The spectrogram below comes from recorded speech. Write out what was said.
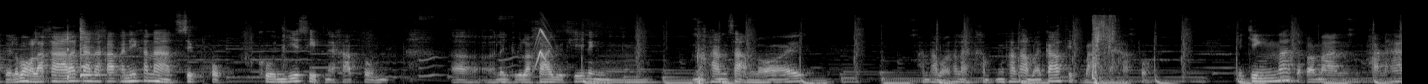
เดี๋ยวเราบอกราคาแล้วกันนะครับ อันนี้ขนาด 16คูณ20 นะครับผมเอ่อราอยู่ราคาอยู่ที่1 1,300พันสามร้อยเท่าไหร่ครับพันสามร้อยเก้าสิบาทนะครับผมจริงๆ น่าจะประมาณพันห้า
